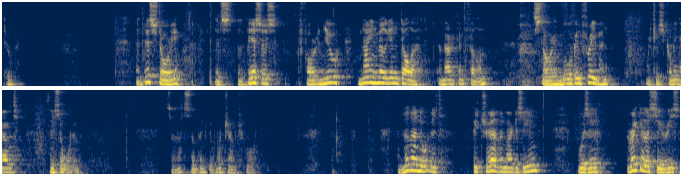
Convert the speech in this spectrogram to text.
Tubb. And this story is the basis for a new $9 million American film starring Morgan Freeman, which is coming out this autumn. So that's something to watch out for. Another noted feature of the magazine was a regular series,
